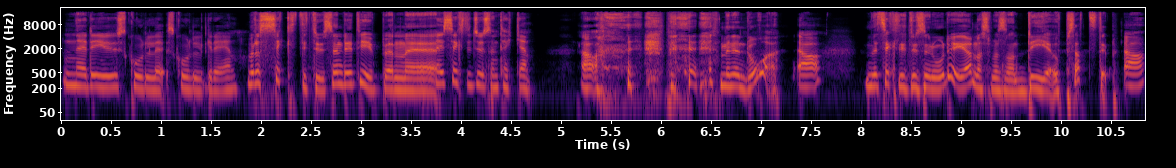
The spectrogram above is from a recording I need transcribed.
Nej, det är ju skol, skolgrejen. Vadå 60 000? Det är typ en... Eh, Nej, 60 000 tecken. ja. men ändå. Ja, Men 60 000 ord är ju annars som en sån D-uppsats typ. ja,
